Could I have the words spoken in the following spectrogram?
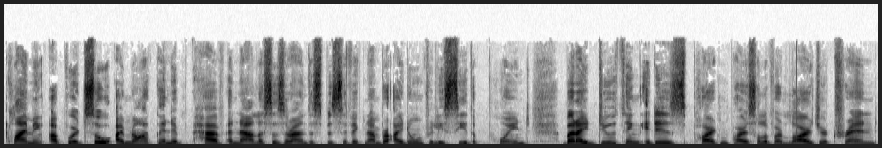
climbing upward. So I'm not going to have analysis around the specific number. I don't really see the point, but I do think it is part and parcel of a larger trend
